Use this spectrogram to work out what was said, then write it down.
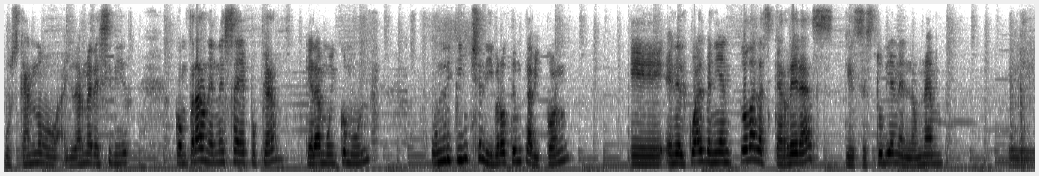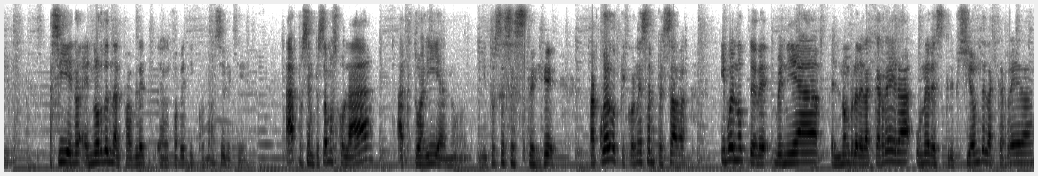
buscando ayudarme a decidir, compraron en esa época, que era muy común, un pinche librote, un clavicón, eh, en el cual venían todas las carreras que se estudian en la UNAM. Eh, así en, orden alfabético, ¿no? Así de que, ah, pues empezamos con la A, actuaría, ¿no? Y entonces, este, me acuerdo que con esa empezaba. Y bueno, te venía el nombre de la carrera, una descripción de la carrera,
